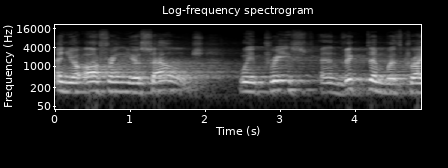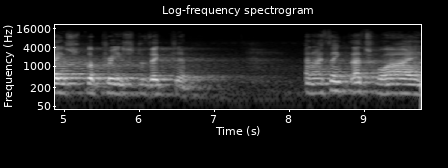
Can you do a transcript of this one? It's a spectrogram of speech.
and you're offering yourselves. We priest and victim with Christ, the priest victim. And I think that's why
